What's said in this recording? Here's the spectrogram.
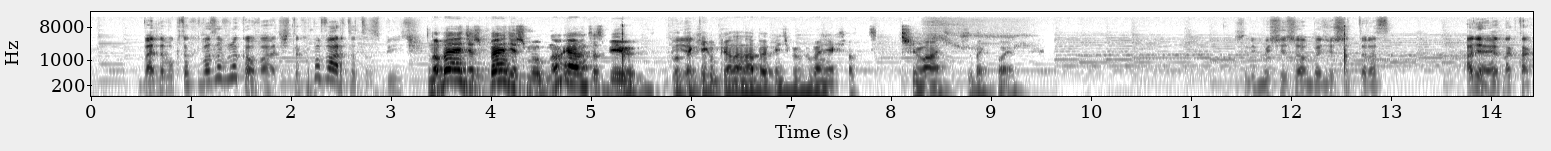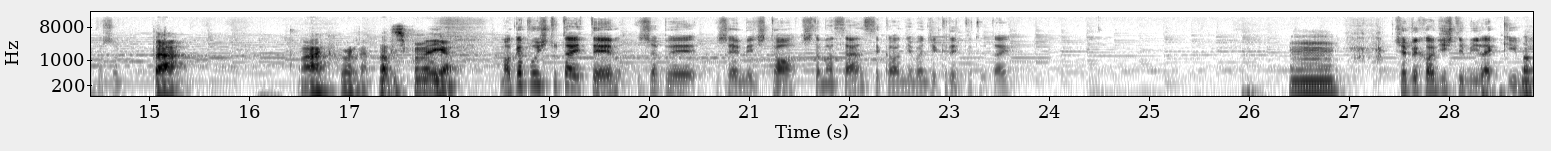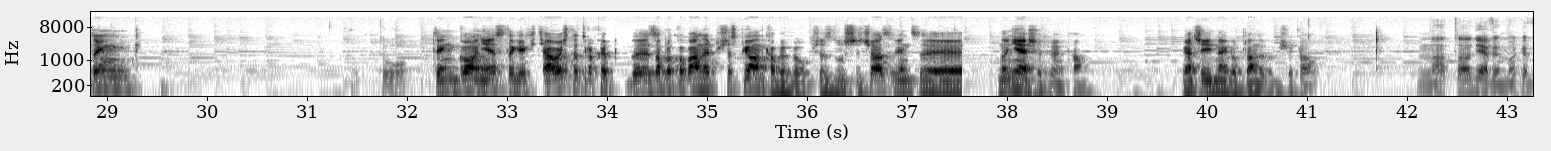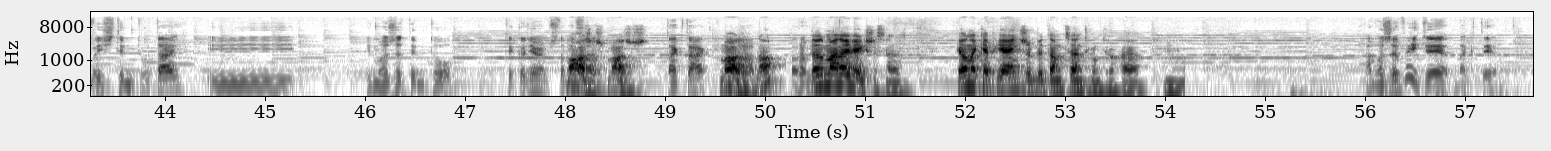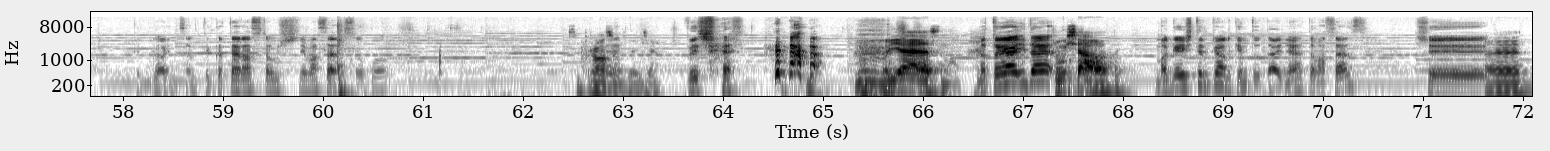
będę mógł to chyba zablokować. To chyba warto to zbić. No będziesz, będziesz mógł, no ja bym to zbił, bo takiego piona na B5 bym chyba nie chciał trzymać, że tak powiem. Czyli myślisz, że on będzie szedł teraz... A nie, jednak tak poszedł. Tak. A kurde, no to się pomyliłem. Mogę pójść tutaj tym, żeby, żeby mieć to. Czy to ma sens? Tylko on nie będzie kryty tutaj. Mm, Czy wychodzić tymi lekkimi? no ten, Tu. ten goniec, tak jak chciałeś, to trochę e, zablokowany przez pionka by był przez dłuższy czas, więc e, no nie szedłbym tam. Raczej innego planu bym szukał. No to nie wiem, mogę wyjść tym tutaj i... I może tym tu. Tylko nie wiem, czy to ma Możesz, sens. możesz. Tak, tak? Możesz, no. To To robimy. ma największy sens. Pionek E5, żeby tam centrum trochę... Mm, A może wyjdzie jednak tym. Tym gońcem. Tylko teraz to już nie ma sensu, bo 100% wyjdzie. wyszedł. No jest, no. No to ja idę. Tu musiało tak. Mogę iść tym pionkiem tutaj, nie? To ma sens? Czy. E,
